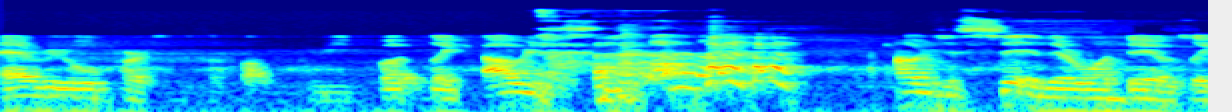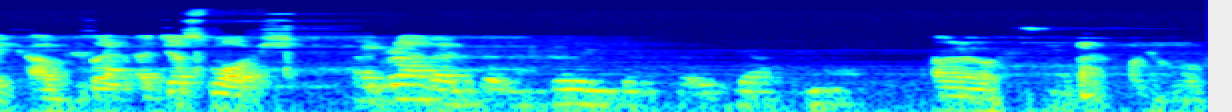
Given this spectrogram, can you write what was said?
Every old person is a fucking comedian. But like, I was just, I was just sitting there one day. I was like, I was like, I just watched. My granddad was really good for. I don't know. I fucking love.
